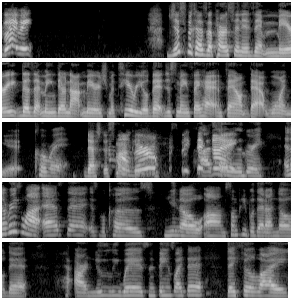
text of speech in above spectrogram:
Go ahead, mate. Just because a person isn't married doesn't mean they're not marriage material. That just means they hadn't found that one yet. Correct. That's just Come my on, opinion. girl. Speak I that totally agree. And the reason why I ask that is because, you know, um, some people that I know that are newlyweds and things like that, they feel like,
